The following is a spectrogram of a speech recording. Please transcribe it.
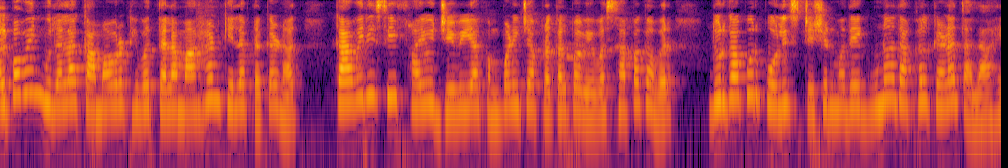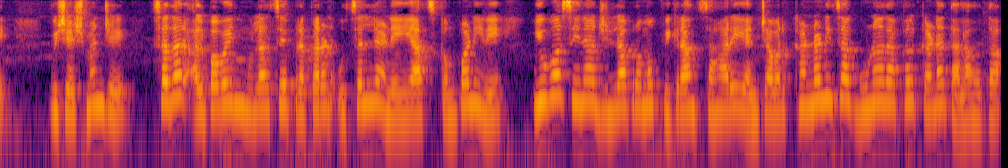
अल्पवयीन मुलाला कामावर ठेवत त्याला मारहाण केल्या प्रकरणात कावेरी सी फाईव्ह जेवी या कंपनीच्या प्रकल्प व्यवस्थापकावर दुर्गापूर पोलीस स्टेशनमध्ये गुन्हा दाखल करण्यात आला आहे. विशेष म्हणजे सदर अल्पवयीन मुलाचे प्रकरण उचलल्याने याच कंपनीने युवा सेना जिल्हाप्रमुख विक्रांत सहारे यांच्यावर खंडणीचा गुन्हा दाखल करण्यात आला होता.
